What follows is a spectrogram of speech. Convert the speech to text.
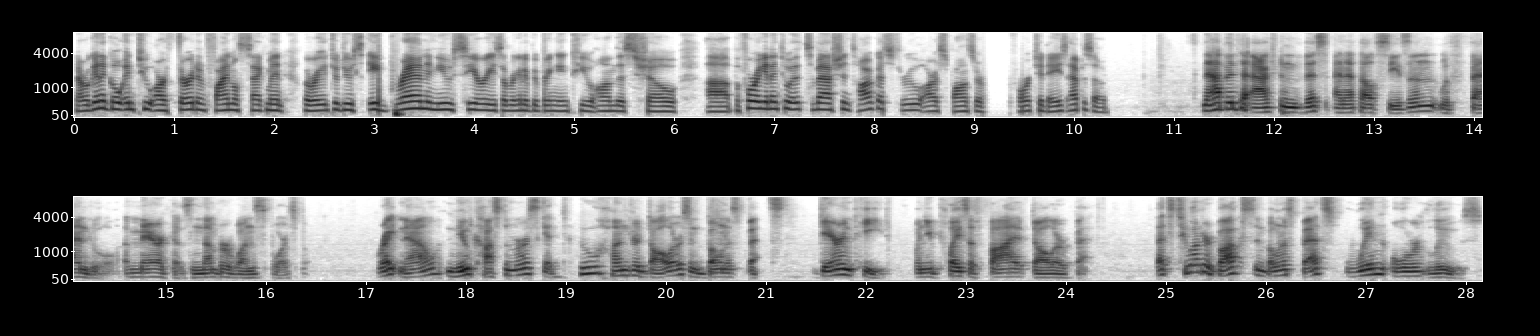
Now we're going to go into our third and final segment where we introduce a brand new series that we're going to be bringing to you on this show. Uh, before we get into it, Sebastian, talk us through our sponsor for today's episode. snap into action this NFL season with FanDuel, America's number one sportsbook. Right now, new customers get $200 in bonus bets, guaranteed when you place a $5 bet. That's 200 bucks in bonus bets, win or lose.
